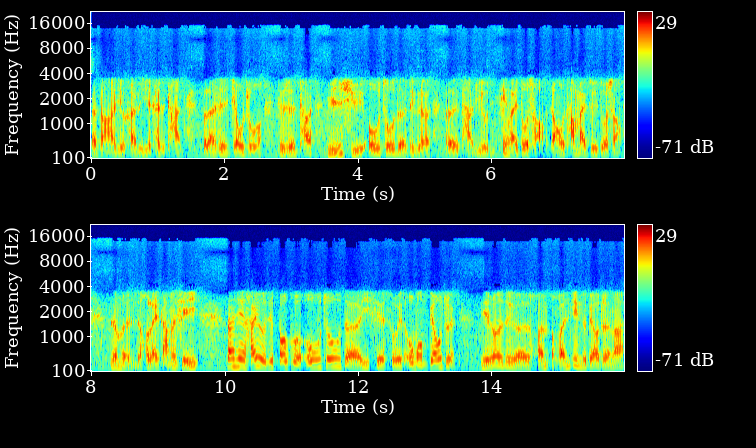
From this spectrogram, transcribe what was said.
那大家就开始也开始谈，本来是很焦灼，就是他允许欧洲的这个呃，他有进来多少，然后他卖出去多少。那么后来也达成协议，但是还有就包括欧洲的一些所谓的欧盟标准，你说这个环环境的标准啦，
